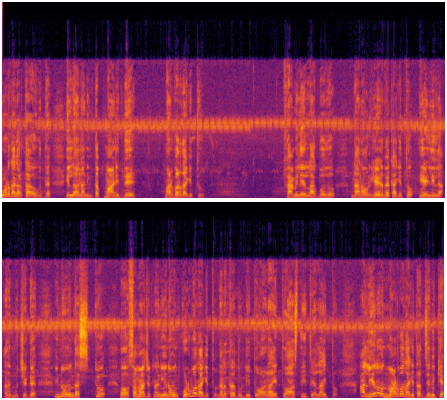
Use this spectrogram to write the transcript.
ನೋಡಿದಾಗ ಅರ್ಥ ಆಗುತ್ತೆ ಇಲ್ಲ, ನಾನು ಹಿಂಗೆ ತಪ್ಪು ಮಾಡಿದ್ದೆ, ಮಾಡಬಾರ್ದಾಗಿತ್ತು. ಫ್ಯಾಮಿಲಿಯಲ್ಲಾಗ್ಬೋದು ನಾನು ಅವ್ರಿಗೆ ಹೇಳಬೇಕಾಗಿತ್ತು, ಹೇಳಲಿಲ್ಲ ಅದನ್ನು ಮುಚ್ಚಿಟ್ಟೆ. ಇನ್ನೂ ಒಂದಷ್ಟು ಸಮಾಜಕ್ಕೆ ನಾನು ಏನೋ ಒಂದು ಕೊಡ್ಬೋದಾಗಿತ್ತು. ನನ್ನ ಹತ್ರ ದುಡ್ಡಿತ್ತು, ಹಣ ಇತ್ತು, ಆಸ್ತಿ ಇತ್ತು, ಎಲ್ಲ ಇತ್ತು. ಅಲ್ಲಿ ಏನೋ ಒಂದು ಮಾಡ್ಬೋದಾಗಿತ್ತು ಅದು ಜನಕ್ಕೆ,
